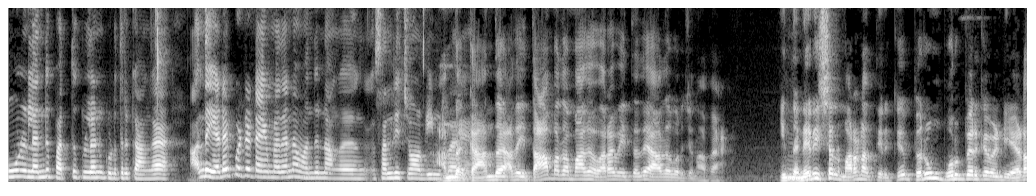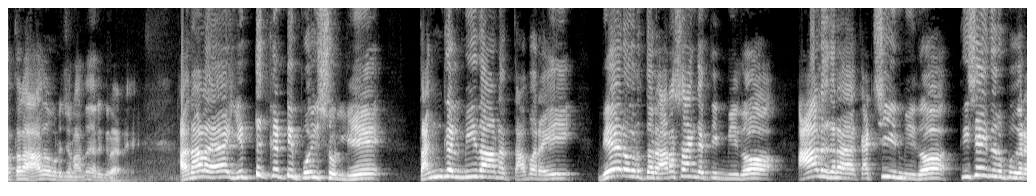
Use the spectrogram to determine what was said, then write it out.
மூணுல இருந்து பத்துக்குள்ளன்னு கொடுத்துருக்காங்க. அந்த இடைப்பட்ட டைம்ல தானே வந்து நாங்க சந்திச்சோம் அந்த அப்படின்னு அந்த அதை தாமதமாக வர வைத்ததே ஆதவர்ஜனா தான். இந்த நெரிசல் மரணத்திற்கு பெரும் பொறுப்பேற்க வேண்டிய இடத்துல ஆதவர்ஜனா தான் இருக்கிறாரு. அதனால இட்டுக்கட்டி பொய் சொல்லி தங்கள் மீதான தவறை வேறொருத்தர் அரசாங்கத்தின் மீதோ ஆளுகிற கட்சியின் மீதோ திசை திருப்புகிற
